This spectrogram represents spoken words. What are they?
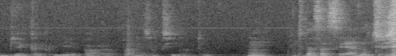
bien calculé par, par les Occidentaux. Mhm. En tout cas, ça, c'est un autre sujet.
